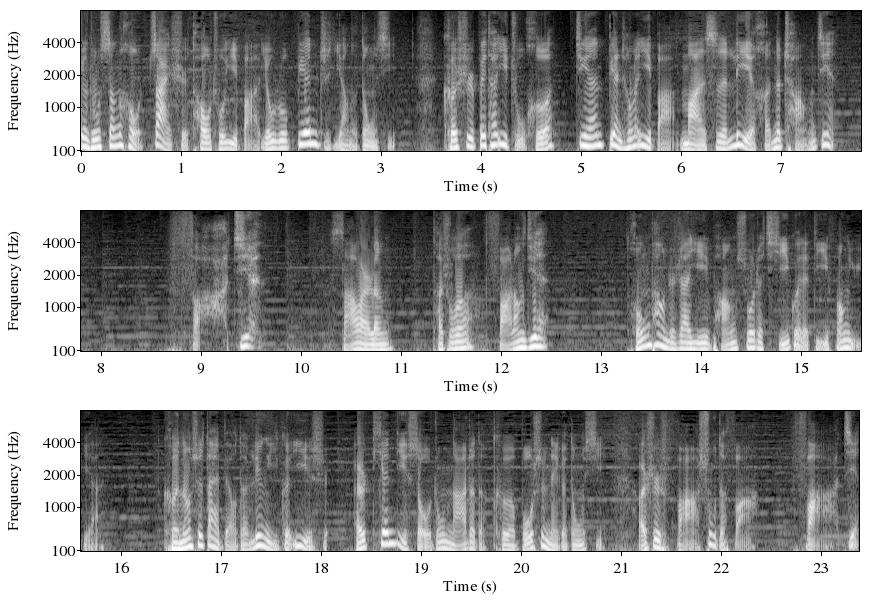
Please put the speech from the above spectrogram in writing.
并从身后再次掏出一把犹如编织一样的东西。可是被他一组合，竟然变成了一把满是裂痕的长剑。法剑？啥玩意儿？他说法浪剑。红胖子在一旁说着奇怪的地方语言，可能是代表的另一个意识。而天帝手中拿着的可不是那个东西，而是法术的法法剑。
